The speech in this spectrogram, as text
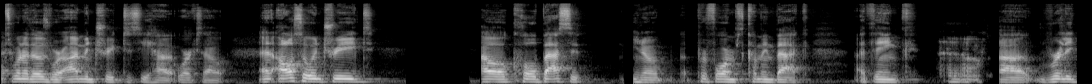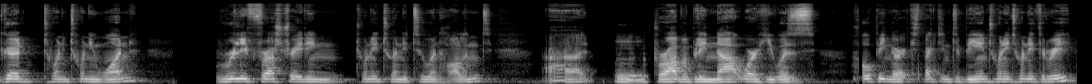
That's one of those where I'm intrigued to see how it works out, and also intrigued how Cole Bassett, you know, performs coming back. I think uh, really good 2021, really frustrating 2022 in Holland. Uh, mm. Probably not where he was hoping or expecting to be in 2023.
